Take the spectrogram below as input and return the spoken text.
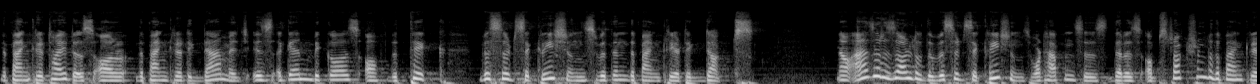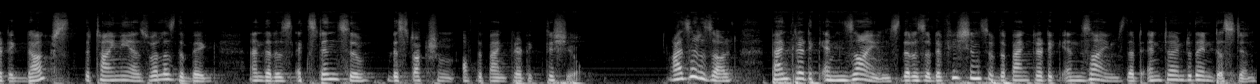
the pancreatitis or the pancreatic damage is again because of the thick, viscid secretions within the pancreatic ducts. Now, as a result of the viscid secretions, what happens is there is obstruction to the pancreatic ducts, the tiny as well as the big, and there is extensive destruction of the pancreatic tissue. As a result, pancreatic enzymes, there is a deficiency of the pancreatic enzymes that enter into the intestine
